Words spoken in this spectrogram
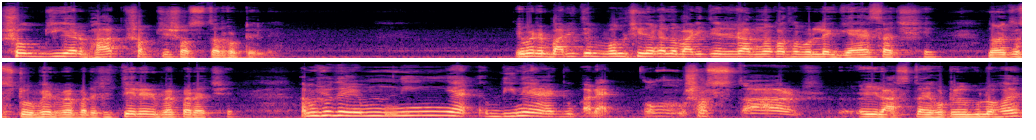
সবজি আর ভাত সবচেয়ে সস্তার হোটেলে। এবারে বাড়িতে বলছি না কেন বাড়িতে রান্নার কথা বললে গ্যাস আছে, নয়তো স্টোভের ব্যাপার আছে, তেলের ব্যাপার আছে। আমি শুধু এমনি দিনে একবার একদম সস্তার এই রাস্তায় হোটেলগুলো হয়।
